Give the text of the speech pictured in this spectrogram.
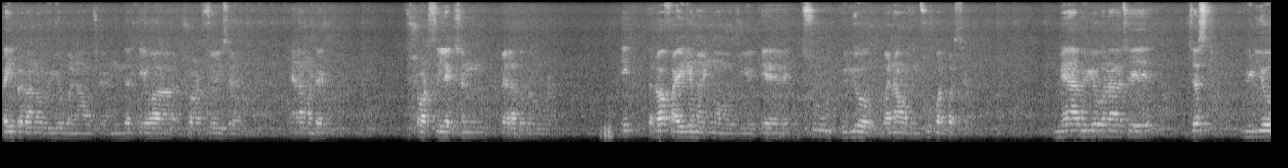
કઈ પ્રકારનો વીડિયો બનાવવો છે એની અંદર કેવા શોર્ટ્સ જોઈ છે, એના માટે શોર્ટ સિલેક્શન પહેલાં તો કરવું એક રફ આઈડિયા માઇન્ડમાં હોવો જોઈએ કે શું વીડિયો બનાવો છે શું પર્પસ છે. મેં આ વીડિયો બનાવ્યો છે જસ્ટ વીડિયો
